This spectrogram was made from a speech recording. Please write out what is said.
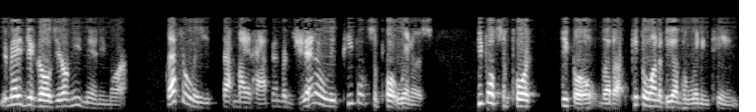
you made your goals. You don't need me anymore." Definitely, that might happen, but generally, people support winners. People support people that are, people want to be on the winning team.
